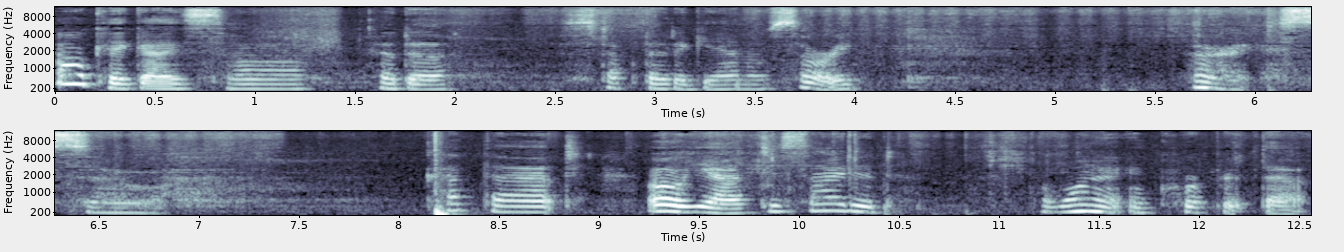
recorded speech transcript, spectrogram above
Okay, guys, uh, had to stop that again. I'm sorry. Alright, so cut that. Oh, yeah, I've decided I want to incorporate that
